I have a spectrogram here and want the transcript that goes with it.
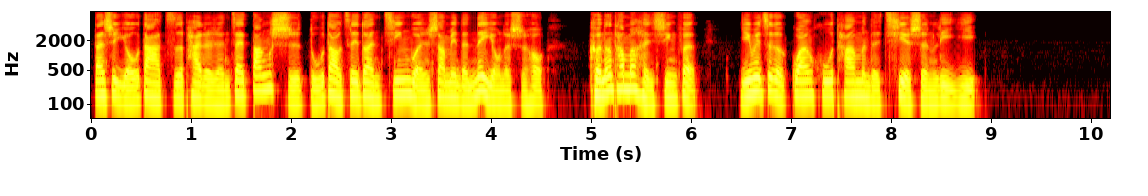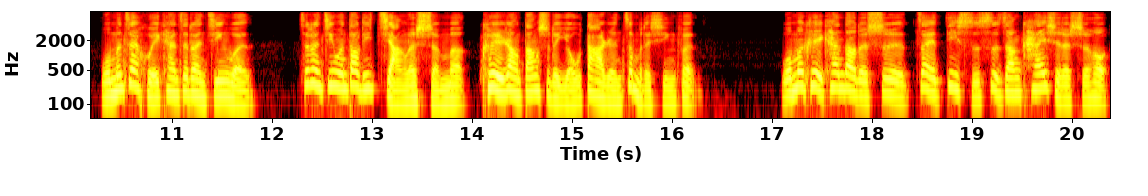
但是犹大支派的人在当时读到这段经文上面的内容的时候，可能他们很兴奋，因为这个关乎他们的切身利益。我们再回看这段经文，这段经文到底讲了什么，可以让当时的犹大人这么的兴奋？我们可以看到的是，在第十四章开始的时候，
